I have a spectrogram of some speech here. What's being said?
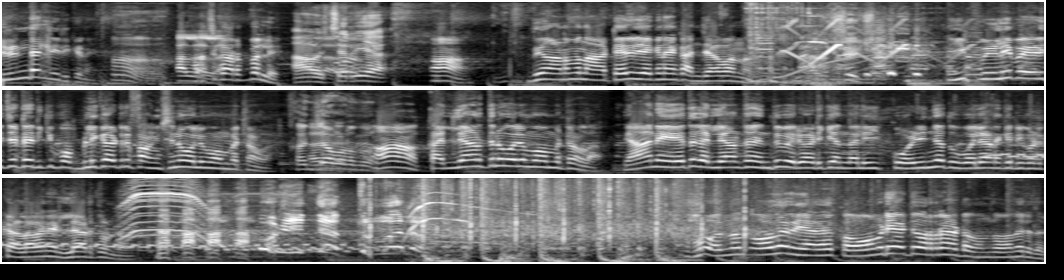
ഇരുണ്ടല്ലേ ഇരിക്കണേ? കുറച്ച് കറുപ്പല്ലേ? ആ ചെറിയ. ആ ഇത് കാണുമ്പോ നാട്ടുകാർ വിചാരിക്കണേ കഞ്ചാവാന്ന് ഈ പിളി പേടിച്ചിട്ട് എനിക്ക് പബ്ലിക്കായിട്ട് ഒരു ഫംഗ്ഷന് പോലും പോകാൻ പറ്റണല്ല. കഞ്ചാവണെന്ന് ആ കല്യാണത്തിന് പോലും പോകാൻ പറ്റണല്ല. ഞാൻ ഏത് കല്യാണത്തിന് എന്ത് പരിപാടിക്ക് എന്നാലും ഈ കൊഴിഞ്ഞ തൂവലാണെങ്കിൽ എനിക്ക് കള്ളവൻ എല്ലായിടത്തും ഉണ്ടാവും ഒഴിഞ്ഞ തൂവലോ. ഒന്നും തോന്നരുത്. ഞാൻ കോമഡി ആയിട്ട് പറഞ്ഞ കേട്ടോ ഒന്നും തോന്നരുത്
